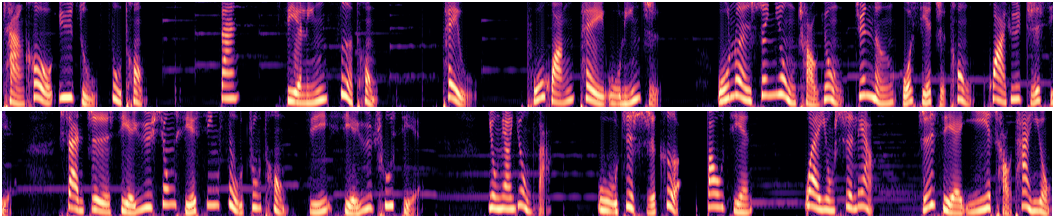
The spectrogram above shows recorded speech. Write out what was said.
产后瘀阻腹痛；三、血淋涩痛。配伍：蒲黄配五灵脂，无论生用、炒用，均能活血止痛、化瘀止血，善治血瘀胸胁心腹诸痛及血瘀出血。用量用法：五至十克，包煎，外用适量。止血宜炒炭用，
